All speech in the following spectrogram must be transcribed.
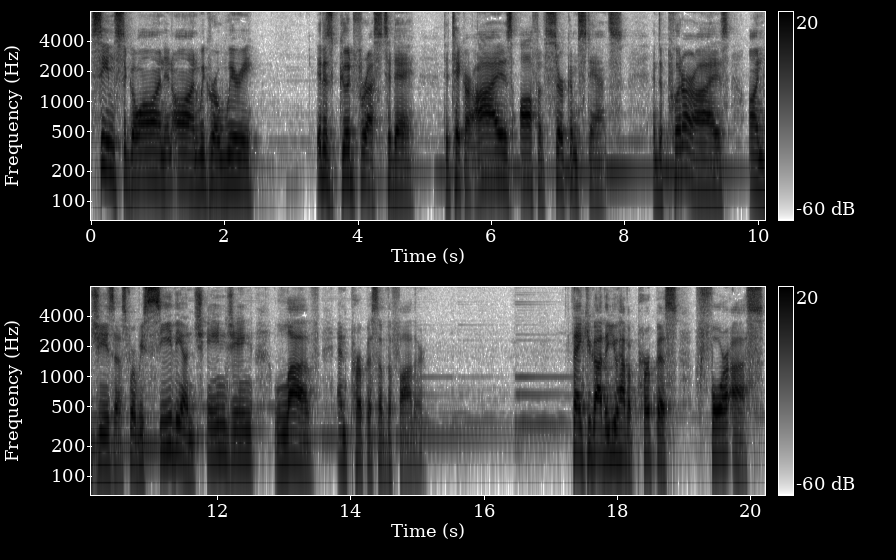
seems to go on and on, we grow weary. It is good for us today to take our eyes off of circumstance and to put our eyes on Jesus, where we see the unchanging love and purpose of the Father. Thank you, God, that you have a purpose for us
